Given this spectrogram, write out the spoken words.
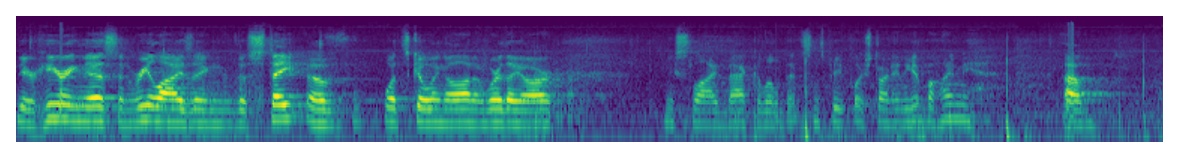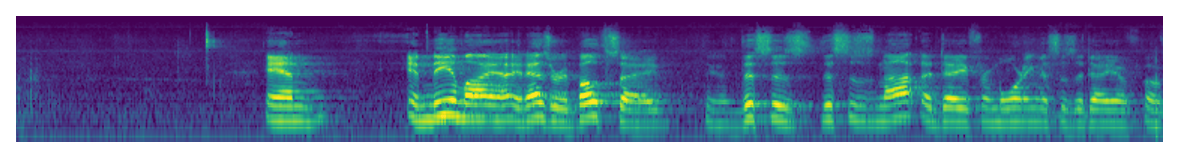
they're hearing this and realizing the state of what's going on and where they are. Let me slide back a little bit since people are starting to get behind me. Um, and in Nehemiah and Ezra both say, you know, this, is, this is not a day for mourning, this is a day of, of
